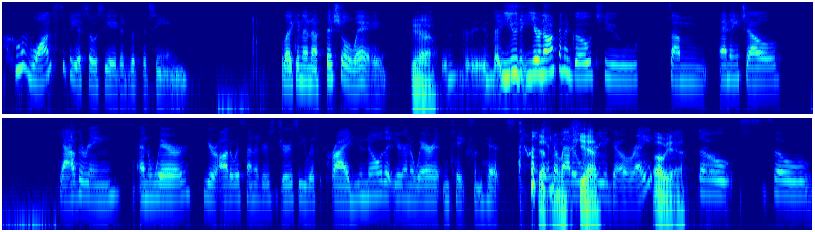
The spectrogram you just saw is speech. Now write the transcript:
who wants to be associated with the team? Like in an official way. yeah. You you're not going to go to some NHL gathering and wear your Ottawa Senators jersey with pride. You know that you're going to wear it and take some hits, no matter yeah. where you go, right? Oh yeah. So so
